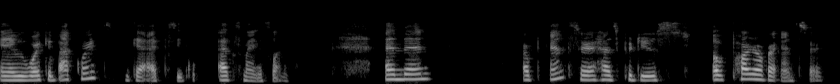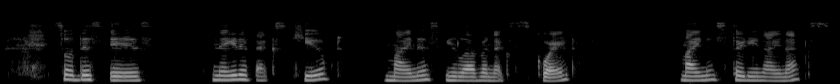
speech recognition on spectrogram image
And if we work it backwards, we get x equal x minus 1. And then our answer has produced a part of our answer. So this is negative x cubed minus 11x squared minus 39x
